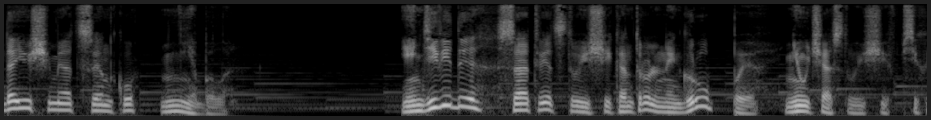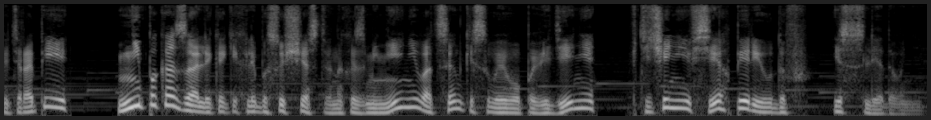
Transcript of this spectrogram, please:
дающими оценку, не было. Индивиды соответствующей контрольной группы, не участвующие в психотерапии, не показали каких-либо существенных изменений в оценке своего поведения в течение всех периодов исследования.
